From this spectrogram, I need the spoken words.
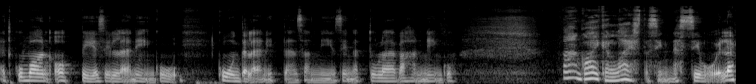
että kun vaan oppii silleen niin kuin kuuntelee itsensä, niin sinne tulee vähän, niin kuin, vähän kaikenlaista sinne sivuille.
